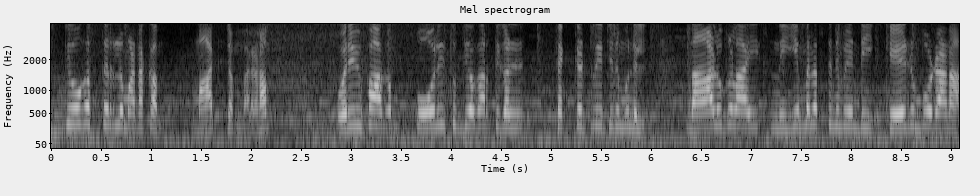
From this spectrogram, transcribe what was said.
ഉദ്യോഗസ്ഥരിലും അടക്കം മാറ്റം വരണം. ഒരു വിഭാഗം പോലീസ് ഉദ്യോഗാർത്ഥികൾ സെക്രട്ടേറിയറ്റിന് മുന്നിൽ നാളുകളായി നിയമനത്തിനു വേണ്ടി കേഴുമ്പോഴാണ്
